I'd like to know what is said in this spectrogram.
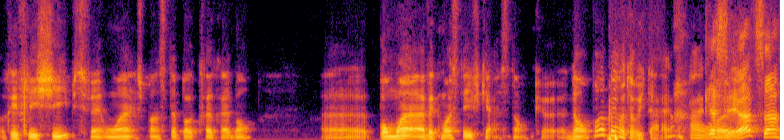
réfléchis, puis tu fais Ouais, je pense que c'était pas très, très bon. pour moi, avec moi, c'était efficace. Donc, non, pas un père autoritaire. c'est hot, ça.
